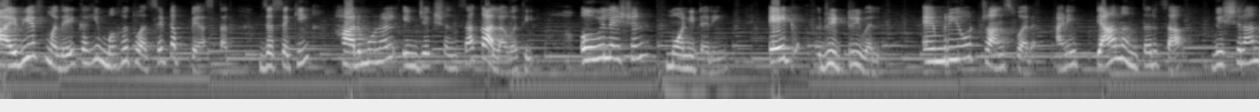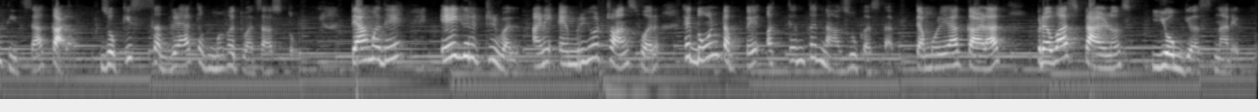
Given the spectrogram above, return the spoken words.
आय व्ही एफमध्ये काही महत्त्वाचे टप्पे असतात. जसे की हार्मोनल इंजेक्शनचा कालावधी ovulation monitoring egg retrieval embryo transfer आणि त्यानंतरचा विश्रांतीचा काळ जो की सगळ्यात महत्त्वाचा असतो. त्यामध्ये एग रिट्रीवल आणि एम्ब्रिओ ट्रान्सफर हे दोन टप्पे अत्यंत नाजूक असतात. त्यामुळे या काळात प्रवास टाळणंच योग्य असणार आहे.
